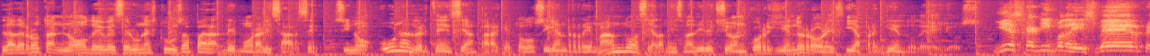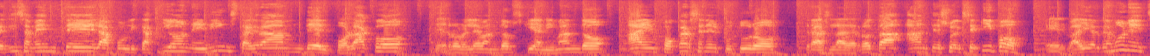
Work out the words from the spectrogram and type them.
la derrota no debe ser una excusa para desmoralizarse, sino una advertencia para que todos sigan remando hacia la misma dirección, corrigiendo errores y aprendiendo de ellos. Y es que aquí podéis ver precisamente la publicación en Instagram del polaco de Robert Lewandowski animando a enfocarse en el futuro tras la derrota ante su ex equipo, el Bayern de Múnich.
